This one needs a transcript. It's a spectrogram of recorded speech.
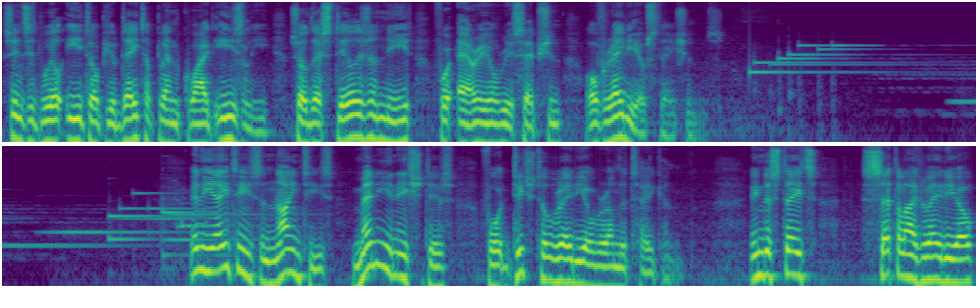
since it will eat up your data plan quite easily, so there still is a need for aerial reception of radio stations. In the 80s and 90s many initiatives for digital radio were undertaken. In the States Satellite radio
